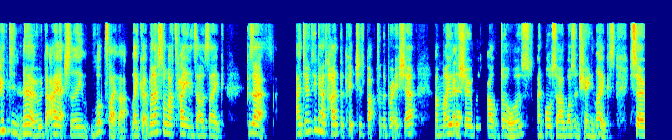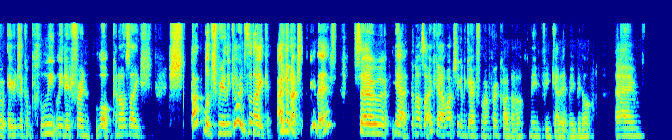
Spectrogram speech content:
I didn't know that I actually looked like that. Like uh, when I saw my tie-ins, I was like, because I I don't think I'd had the pictures back from the British yet, and my other show was outdoors, and also I wasn't training legs, so it was a completely different look, and I was like, "Sh- sh- that looks really good. Like I can actually do this. So yeah, then I was like, okay, I'm actually gonna go for my pro card now. Maybe get it, maybe not. Um,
